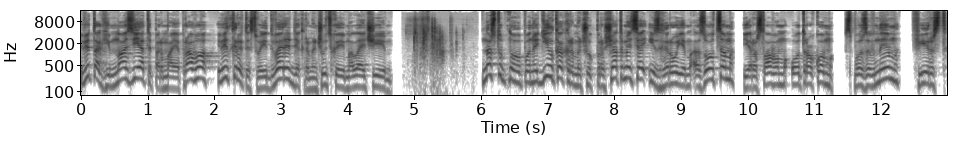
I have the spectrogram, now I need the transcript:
Відтак гімназія тепер має право відкрити свої двері для Кременчуцької малечі. Наступного понеділка Кременчук прощатиметься із героєм-азовцем Ярославом Отроком з позивним Фірст.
